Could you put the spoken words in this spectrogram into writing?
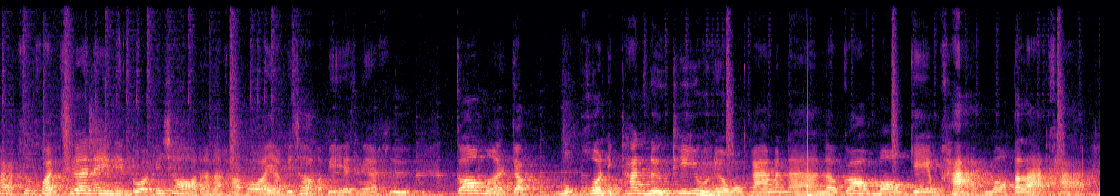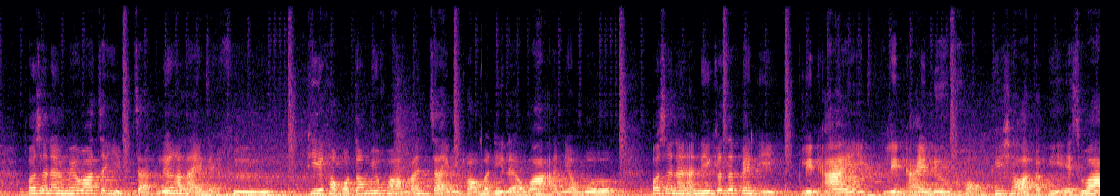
ค่ะ คือขวัญเชื่อในในตัวพี่ชอตอะนะคะ เพราะว่าอย่างพี่ชอตกับพี่เอสเนี่ยคือ ก็เหมือนกับบุคคลอีกท่านหนึ่งที่อยู่ในวงการมานาน แล้วก็มองเกมขาดมองตลาดขาดเพราะฉะนั้นไม่ว่าจะหยิบจับเรื่องอะไรเนี่ยคือพี่เขาก็ต้องมีความมั่นใจวิเคราะห์มาดีแล้วว่าอันเนี้ยเวิร์กเพราะฉะนั้นอันนี้ก็จะเป็นอีกกลิ่นอายอีกกลิ่นอายหนึ่งของพี่ชอตกับพี่เอสว่า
